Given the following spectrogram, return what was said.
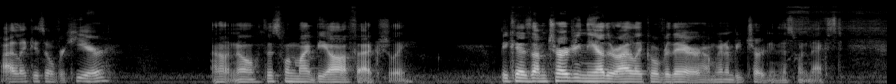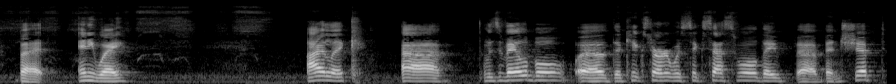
Eilik is over here. I don't know. This one might be off, actually. Because I'm charging the other Eilik over there. I'm going to be charging this one next. But anyway, Eilik uh, was available. Uh, the Kickstarter was successful. They've uh, been shipped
